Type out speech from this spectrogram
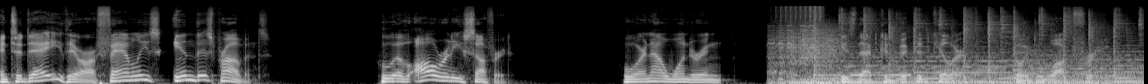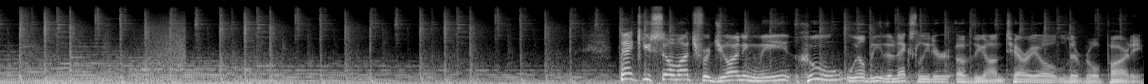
And today, there are families in this province who have already suffered who are now wondering is that convicted killer going to walk free? Thank you so much for joining me. Who will be the next leader of the Ontario Liberal Party?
